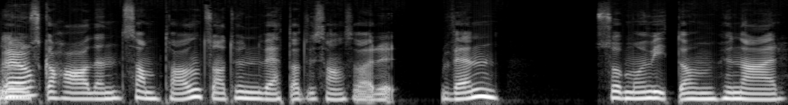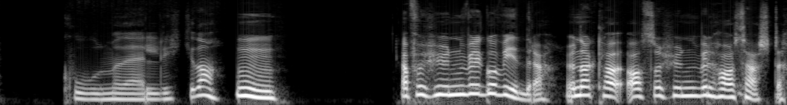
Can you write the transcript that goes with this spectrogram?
når Ja. hun skal ha den samtalen, sånn at hun vet at hvis han svarer venn, så må hun vite om hun er cool med det eller ikke, da. Mm. Ja, for hun vil gå videre. Hun, er klar, altså hun vil ha kjæreste.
